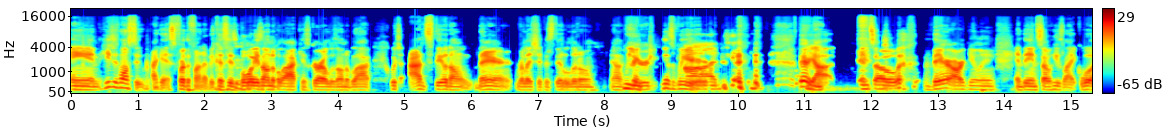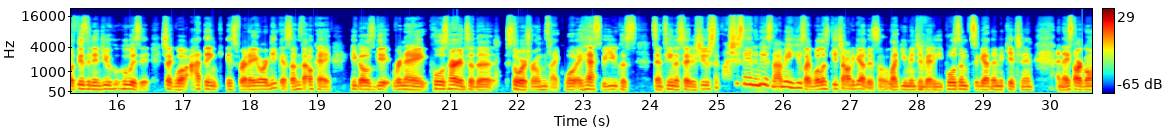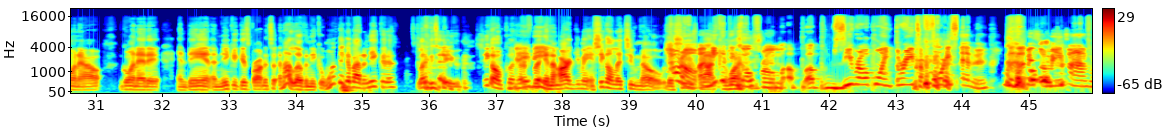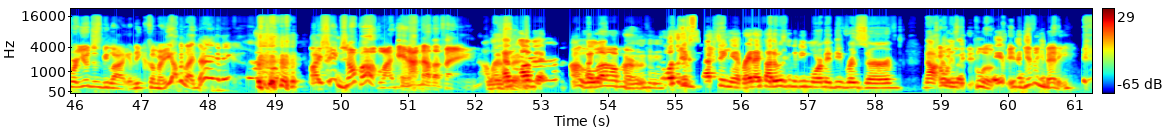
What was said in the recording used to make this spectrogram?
And he just wants to, I guess, for the fun of it, because his boy is on the block, his girl is on the block, which I still don't. Their relationship is still a little uh, cringy. Weird. It's weird, Odd. very Yeah. odd. And so they're arguing, and then so he's like, "Well, if it isn't you, who, who is it?" She's like, "Well, I think it's Renee or Nika." So he's like, "Okay." He goes get Renee, pulls her into the storage room. He's like, "Well, it has to be you because Santina said it's you." She's like, "Why she saying to me it's not me?" He's like, "Well, let's get y'all together." So, like you mentioned, Betty, he pulls them together in the kitchen, and they start going out, going at it, and then Anika gets brought into. And I love Anika. One thing about Anika. Let me tell you, she gonna put her foot in the argument, and she gonna let you know that Hold she's on, not Anika the can go from a, a 0.3 to 47. Because there's been so many times where you'll just be like, Anika come here. You'll be like, dang, Anika. like she jump up like in another thing. I'm like, I love it. I love her. Mm-hmm. I wasn't expecting it, right? I thought it was going to be more maybe reserved, not really it's- like look, it's giving Betty.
